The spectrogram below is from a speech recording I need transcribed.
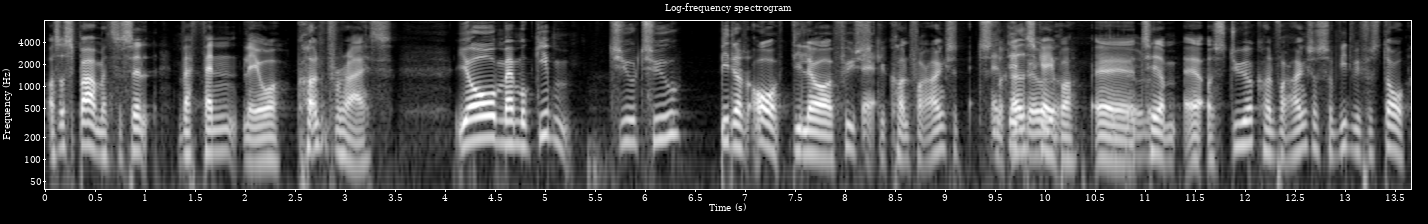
Og så spørger man sig selv, hvad fanden laver Conferise? Jo, man må give dem 2020 bittert år. De laver fysiske ja. konferencer, sådan er redskaber er øh, til at, øh, at styre konferencer, så vidt vi forstår.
